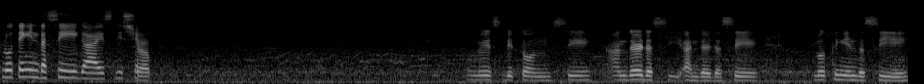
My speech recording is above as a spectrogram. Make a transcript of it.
Floating in the sea, guys. This ship. shop. Louis Vuitton, see? Under the sea, under the sea. Floating in the sea.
